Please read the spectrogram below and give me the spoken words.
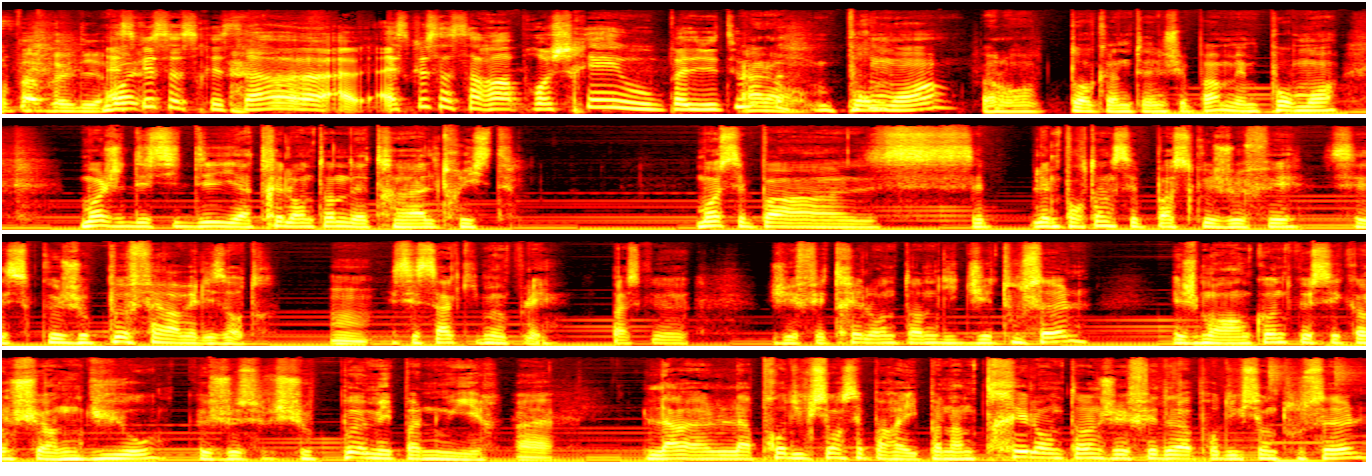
faut pas prévenir. Est-ce que ça serait ça Est-ce que ça se rapprocherait ou pas du tout? Alors pour moi, alors toi Quentin, je sais pas, même pour moi, moi j'ai décidé il y a très longtemps d'être altruiste. Moi c'est pas, c'est l'important c'est pas ce que je fais, c'est ce que je peux faire avec les autres. Hmm. Et c'est ça qui me plaît parce que j'ai fait très longtemps de DJ tout seul et je me rends compte que c'est quand je suis en duo que je, je peux m'épanouir. La, la, production, c'est pareil. Pendant très longtemps, j'ai fait de la production tout seul.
